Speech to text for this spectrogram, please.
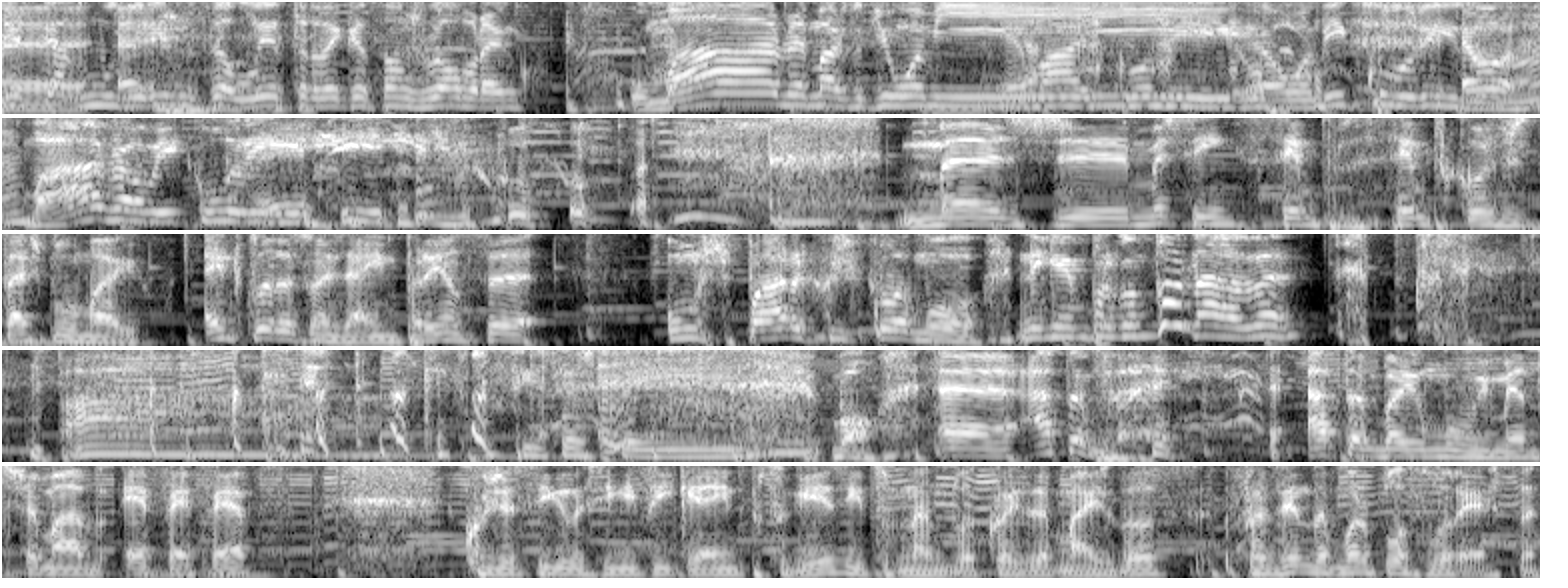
Neste caso mudaríamos a letra da canção de Joel Branco. O mar é mais do que um amigo. É mais que um amigo. É um amigo colorido, É uma, é? é um amigo colorido. mas, eh, mas sim, sempre, sempre com os vegetais pelo meio. Em declarações à imprensa, um espargo exclamou: Ninguém me perguntou nada. O que é que tu fizeste aí? Bom, eh, há, também, há também um movimento chamado FFF, cuja sigla significa em português, e tornando a coisa mais doce, Fazendo Amor pela Floresta.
